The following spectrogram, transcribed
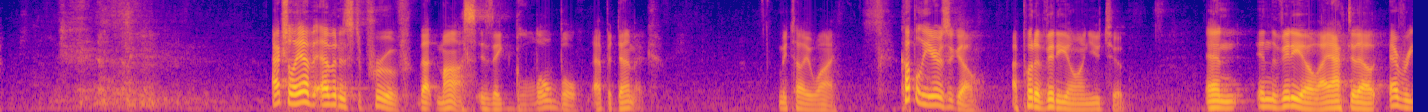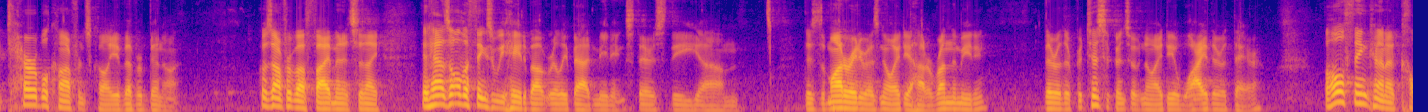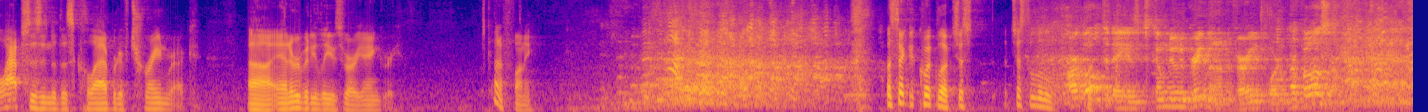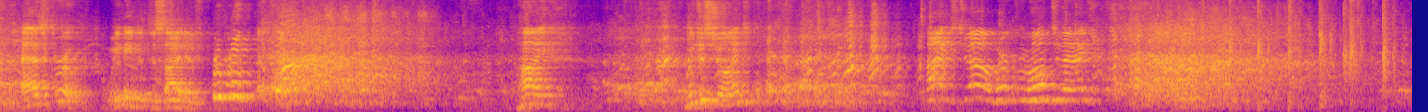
Actually, I have evidence to prove that MAS is a global epidemic. Let me tell you why. A couple of years ago, I put a video on YouTube. And in the video, I acted out every terrible conference call you've ever been on. It goes on for about five minutes, and I, it has all the things we hate about really bad meetings. There's the, um, there's the moderator who has no idea how to run the meeting. There are the participants who have no idea why they're there. The whole thing kind of collapses into this collaborative train wreck, uh, and everybody leaves very angry It's kind of funny. Let's take a quick look, just, just a little. Our goal today is to come to an agreement on a very important proposal. As a group, we need to decide if. Hi. Who just joined? Hi, it's Joe. I'm working from home today.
